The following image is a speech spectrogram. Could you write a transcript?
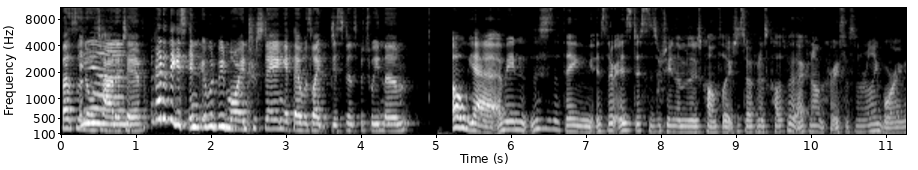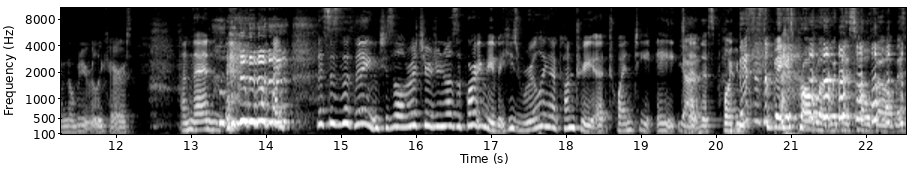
that's an Yeah. alternative. I kind of think it's in, it would be more interesting if there was like distance between them. Oh yeah, I mean, this is the thing: is there is distance between them, and there's conflict and stuff, and it's caused by the economic crisis, and really boring, and nobody really cares. And then, like, this is the thing: she's all Richard, you're not supporting me, but he's ruling a country at 28 Yeah. at this point. This is the biggest problem with this whole film: is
